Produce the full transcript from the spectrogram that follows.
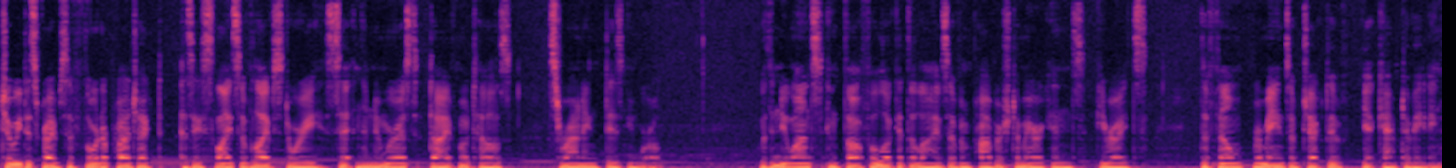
Joey describes The Florida Project as a slice of life story set in the numerous dive motels surrounding Disney World. With a nuanced and thoughtful look at the lives of impoverished Americans, he writes, the film remains objective yet captivating.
